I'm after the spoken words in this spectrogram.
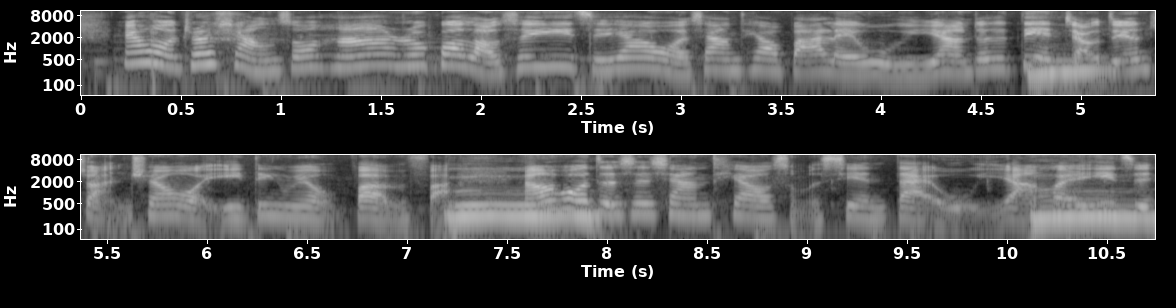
因为我就想说，哈，如果老师一直要我像跳芭蕾舞一样，就是垫脚尖转圈，我一定没有办法。然后或者是像跳什么现代舞一样，会一直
